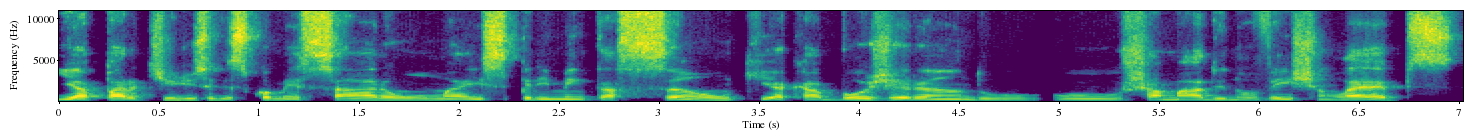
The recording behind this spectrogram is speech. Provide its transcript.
e a partir disso eles começaram uma experimentação que acabou gerando o chamado Innovation Labs,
